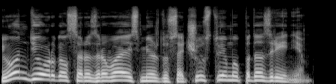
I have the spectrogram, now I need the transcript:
и он дергался, разрываясь между сочувствием и подозрением.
